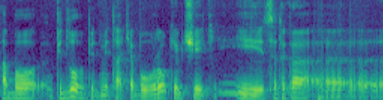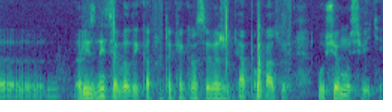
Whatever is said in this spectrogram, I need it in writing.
або підлогу підмітати, або уроки вчити. І це така е, різниця велика. Тут таке красиве життя показує у всьому світі.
